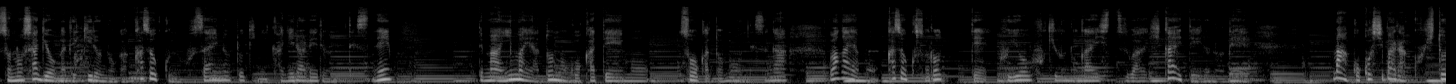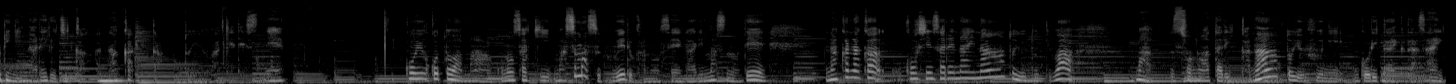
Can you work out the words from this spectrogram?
その作業ができるのが家族の不在の時に限られるんですね。でまあ今やどのご家庭もそうかと思うんですが我が家も家族揃って不要不急の外出は控えているのでまあここしばらく一人になれる時間がなかったというわけですね。こういうことはまあこの先ますます増える可能性がありますのでなかなか更新されないなという時はまあその辺りかなというふうにご理解ください。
